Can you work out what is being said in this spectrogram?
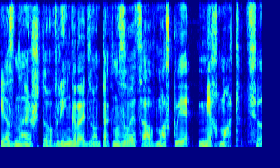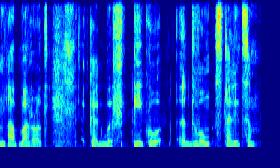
Я знаю, что в Ленинграде он так называется, а в Москве мехмат. Все наоборот. Как бы в пику двум столицам.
